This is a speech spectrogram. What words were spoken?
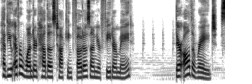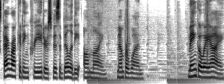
Have you ever wondered how those talking photos on your feed are made? They're all the rage, skyrocketing creators' visibility online. Number 1. Mango AI.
